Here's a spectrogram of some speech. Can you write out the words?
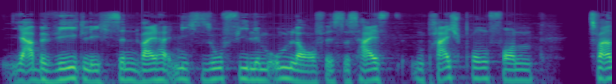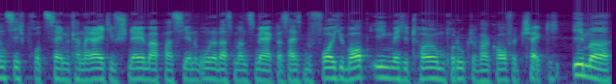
ja beweglich sind, weil halt nicht so viel im Umlauf ist. Das heißt, ein Preissprung von 20 Prozent kann relativ schnell mal passieren, ohne dass man es merkt. Das heißt, bevor ich überhaupt irgendwelche teuren Produkte verkaufe, check ich immer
